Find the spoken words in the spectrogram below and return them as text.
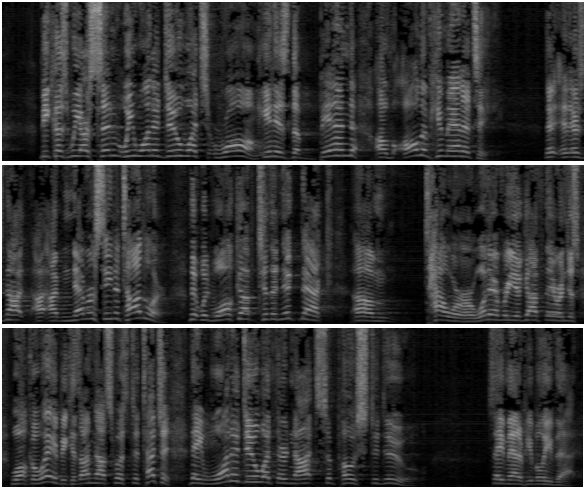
Because we are sin, we want to do what's wrong. It is the bend of all of humanity. There's not. I've never seen a toddler that would walk up to the knickknack um, tower or whatever you got there and just walk away because I'm not supposed to touch it. They want to do what they're not supposed to do. Say amen if you believe that.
